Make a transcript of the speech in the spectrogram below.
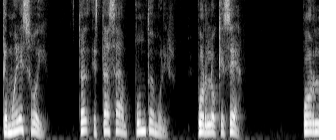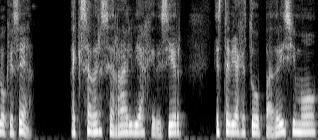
te mueres hoy, estás, a punto de morir, por lo que sea, por lo que sea. Hay que saber cerrar el viaje, decir, este viaje estuvo padrísimo,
